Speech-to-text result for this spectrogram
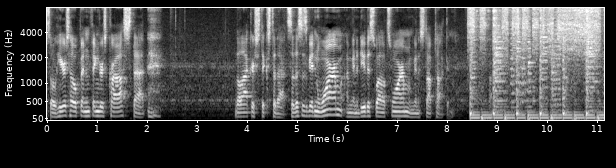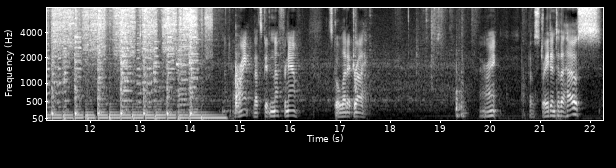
So here's hoping, fingers crossed, that the lacquer sticks to that. So this is getting warm. I'm gonna do this while it's warm. I'm gonna stop talking. All right, that's good enough for now. Let's go let it dry. All right, go straight into the house.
